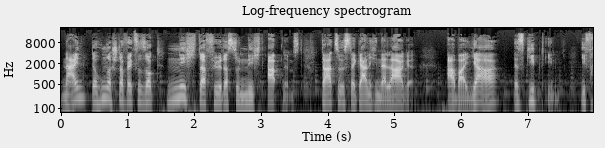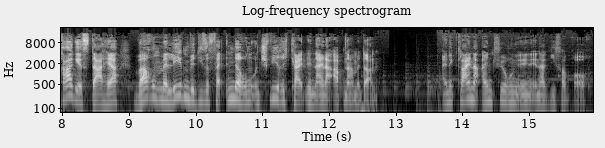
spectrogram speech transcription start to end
Nein, der Hungerstoffwechsel sorgt nicht dafür, dass du nicht abnimmst. Dazu ist er gar nicht in der Lage. Aber ja, es gibt ihn. Die Frage ist daher, warum erleben wir diese Veränderungen und Schwierigkeiten in einer Abnahme dann? Eine kleine Einführung in den Energieverbrauch.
